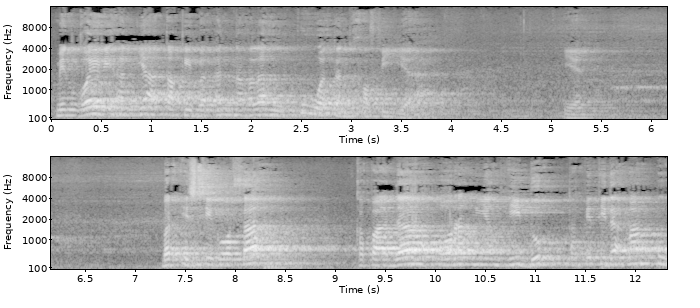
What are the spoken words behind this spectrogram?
Min ghairi an ya'taqiba anna lahu quwwatan khafiyyah ya. Beristighatsah kepada orang yang hidup tapi tidak mampu.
